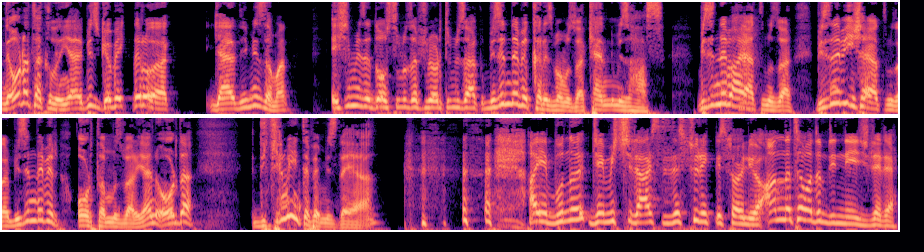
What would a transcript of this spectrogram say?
ne ona takılın yani biz göbekler olarak geldiğimiz zaman eşimizle, dostumuzla, flörtümüzle bizim de bir karizmamız var kendimize has. Bizim de bir hayatımız var. Bizim de bir iş hayatımız var. Bizim de bir ortamımız var. Yani orada dikilmeyin tepemizde ya. Hayır bunu Cem İşçiler size sürekli söylüyor. Anlatamadım dinleyicileri.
